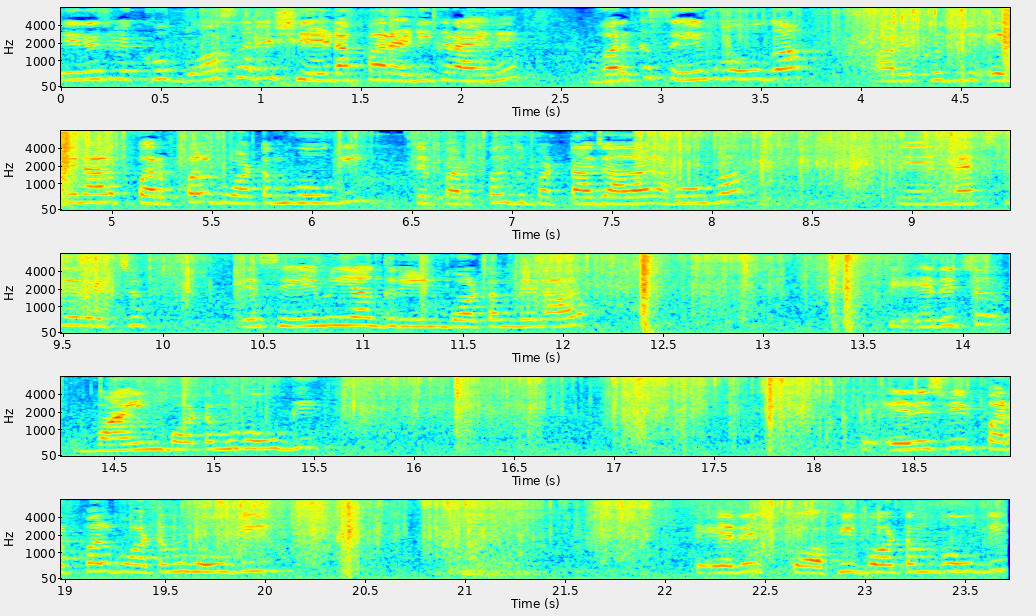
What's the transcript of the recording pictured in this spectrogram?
ਇਹਦੇ 'ਚ ਵੇਖੋ, ਬਹੁਤ ਸਾਰੇ ਸ਼ੇਡ ਆਪਾਂ ਰੈਡੀ ਕਰਾਏ ਨੇ। ਵਰਕ ਸੇਮ ਹੋਊਗਾ। ਆ ਵੇਖੋ ਜੀ, ਇਹਦੇ ਨਾਲ ਪਰਪਲ ਬਾਟਮ ਹੋਊਗੀ ਤੇ ਪਰਪਲ ਦੁਪੱਟਾ ਜ਼ਿਆਦਾ ਹੋਊਗਾ। ਤੇ ਨੈਕਸਟ ਦੇ ਵਿੱਚ ਇਹ ਸੇਮ ਹੀ ਆ ਗ੍ਰੀਨ ਬਾਟਮ ਦੇ ਨਾਲ। ਤੇ ਇਹਦੇ 'ਚ ਵਾਈਨ ਬਾਟਮ ਹੋਊਗੀ। ਤੇ ਇਹਦੇ 'ਚ ਵੀ ਪਰਪਲ ਬਾਟਮ ਹੋਊਗੀ। ਤੇ ਇਹਦੇ 'ਚ ਕਾਫੀ ਬਾਟਮ ਹੋਊਗੀ।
